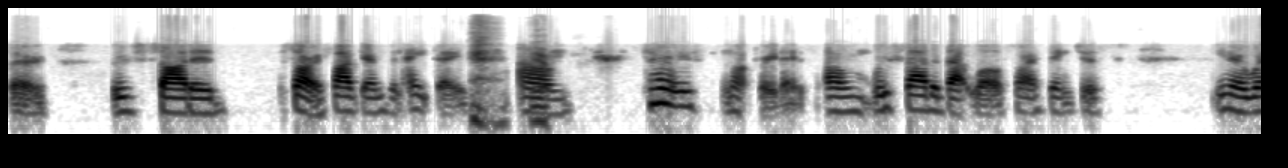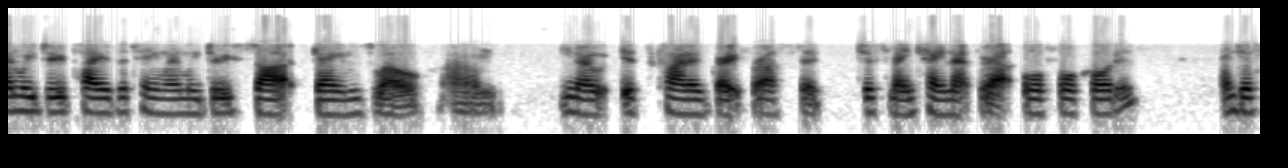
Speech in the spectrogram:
So we've started, sorry, five games in eight days. Um, so not three days. Um, we started that well. So I think just you know, when we do play as a team, when we do start games well, um, you know, it's kind of great for us to just maintain that throughout all four quarters and just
